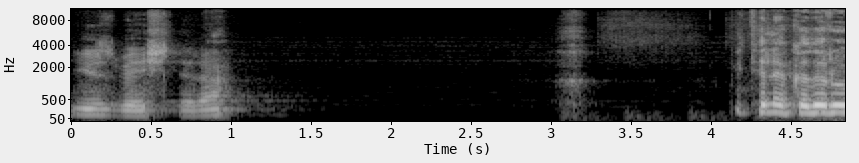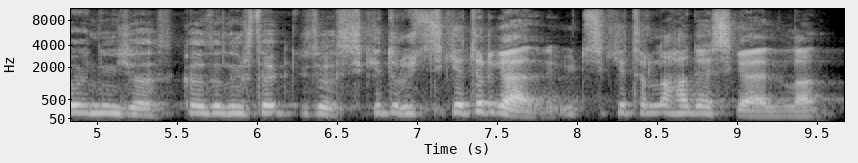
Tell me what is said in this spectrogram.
...105 lira. Bitene kadar oynayacağız. Kazanırsak güzel. Skitter 3 skitter geldi. 3 skitter'la Hades geldi lan.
